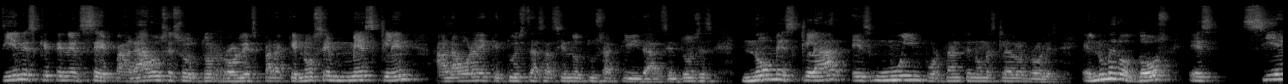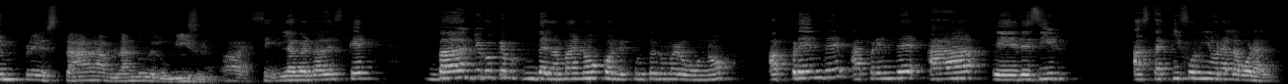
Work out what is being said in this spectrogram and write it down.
tienes que tener separados esos dos roles para que no se mezclen a la hora de que tú estás haciendo tus actividades. Entonces, no mezclar es muy importante, no mezclar los roles. El número dos es siempre estar hablando de lo mismo. Ay, sí, la verdad es que va, yo creo que de la mano con el punto número uno, aprende, aprende a eh, decir, hasta aquí fue mi hora laboral.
